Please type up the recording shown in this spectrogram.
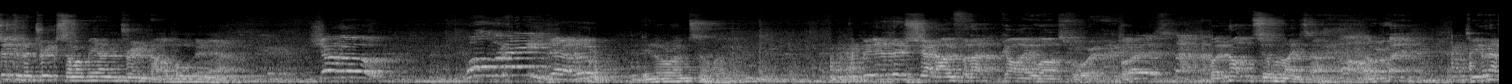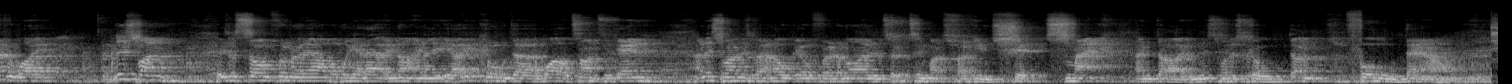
Just gonna drink some of my own drink that I bought in here. Up! Wolverine! In our own time. We're gonna do Shadow for that guy who asked for it, right? But not until later. Alright? So you're gonna have to wait. This one is a song from an album we had out in 1988 called uh, Wild Times Again. And this one is about an old girlfriend of mine who took too much fucking shit smack and died. And this one is called Don't Fall Down.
